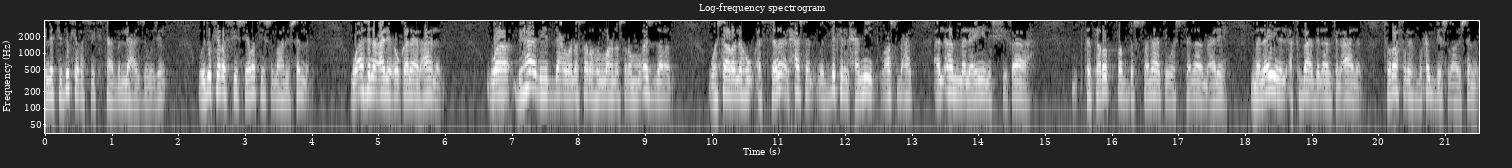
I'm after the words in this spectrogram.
التي ذكرت في كتاب الله عز وجل وذكرت في سيرته صلى الله عليه وسلم. وأثنى عليه عقلاء العالم. وبهذه الدعوة نصره الله نصرا مؤزرا وسار له الثناء الحسن والذكر الحميد وأصبحت الآن ملايين الشفاه تترطب بالصلاة والسلام عليه. ملايين الأكباد الآن في العالم ترفرف محبه صلى الله عليه وسلم.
